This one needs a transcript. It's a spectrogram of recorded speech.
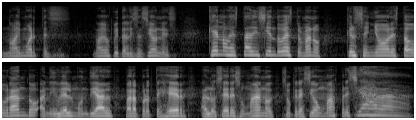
no hay muertes, no hay hospitalizaciones. ¿Qué nos está diciendo esto, hermano? Que el Señor está obrando a nivel mundial para proteger a los seres humanos, su creación más preciada.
